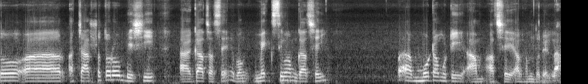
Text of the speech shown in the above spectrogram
তো চারশোতরও বেশি গাছ আছে এবং ম্যাক্সিমাম গাছেই মোটামুটি আম আছে আলহামদুলিল্লাহ।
